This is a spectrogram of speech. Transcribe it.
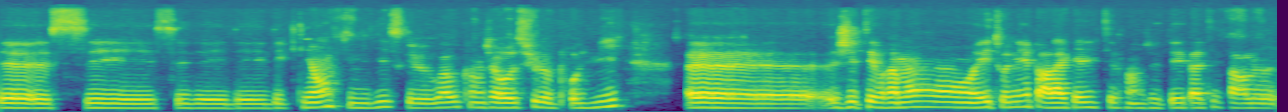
euh, c'est des, des, des, clients qui me disent que waouh, quand j'ai reçu le produit, euh, j'étais vraiment étonnée par la qualité. Enfin, j'étais épatée par, le,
